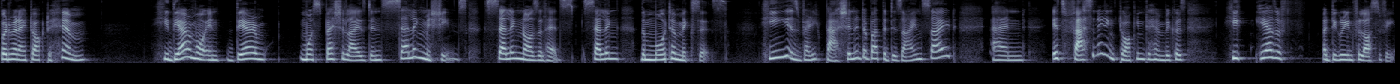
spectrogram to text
But when I talk to him, he they are more in they're more specialized in selling machines, selling nozzle heads, selling the motor mixes. He is very passionate about the design side, and it's fascinating talking to him because he he has a, a degree in philosophy,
